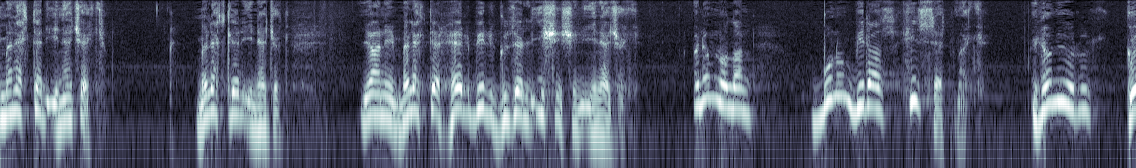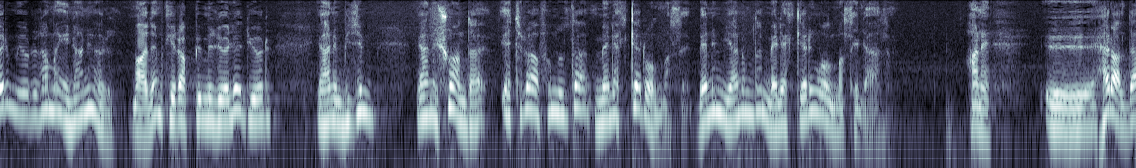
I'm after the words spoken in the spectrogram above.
melekler inecek. Melekler inecek. Yani melekler her bir güzel iş için inecek. Önemli olan bunu biraz hissetmek. İnanıyoruz, görmüyoruz ama inanıyoruz. Madem ki Rabbimiz öyle diyor. Yani bizim yani şu anda etrafımızda melekler olması, benim yanımda meleklerin olması lazım. Hani e, herhalde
